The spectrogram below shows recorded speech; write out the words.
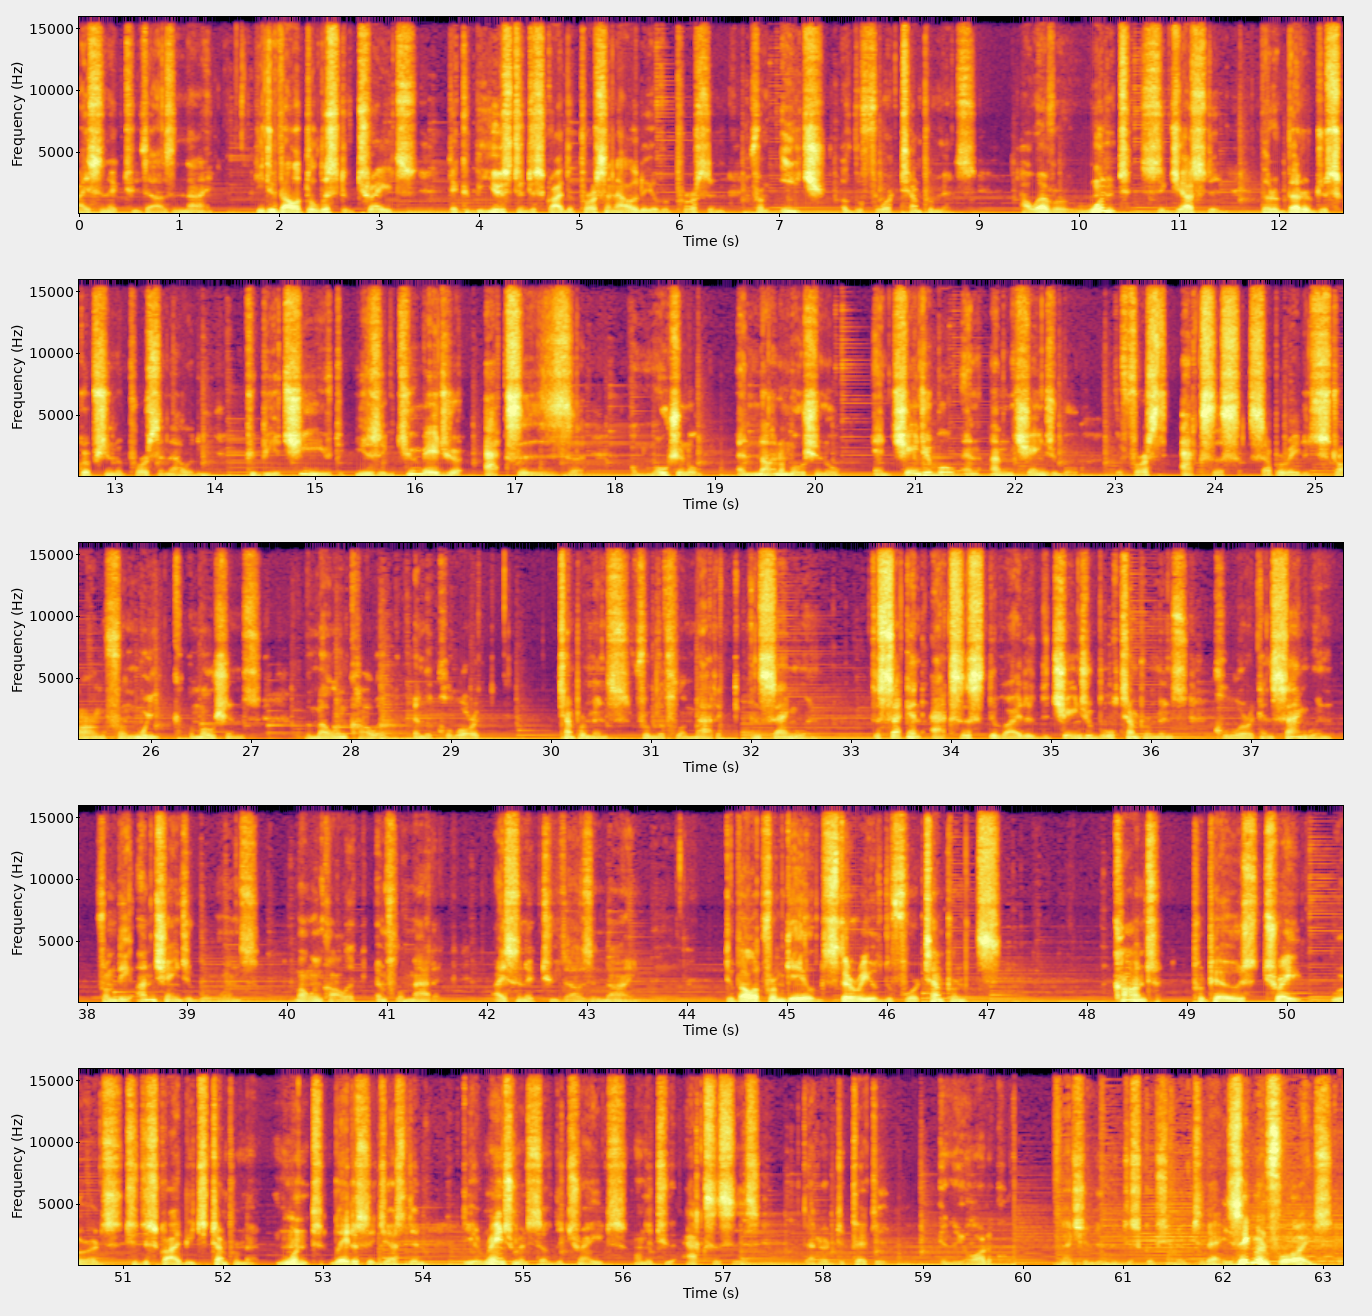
Eysenck 2009. He developed a list of traits that could be used to describe the personality of a person from each of the four temperaments. However, Wundt suggested that a better description of personality could be achieved using two major axes emotional and non emotional and changeable and unchangeable. The first axis separated strong from weak emotions, the melancholic and the choleric temperaments from the phlegmatic and sanguine. The second axis divided the changeable temperaments, choleric and sanguine, from the unchangeable ones, melancholic and phlegmatic. Eysenck 2009. Developed from Galen's theory of the four temperaments, Kant proposed trait words to describe each temperament. Wundt later suggested the arrangements of the traits on the two axes that are depicted in the article mentioned in the description of today. Sigmund Freud's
